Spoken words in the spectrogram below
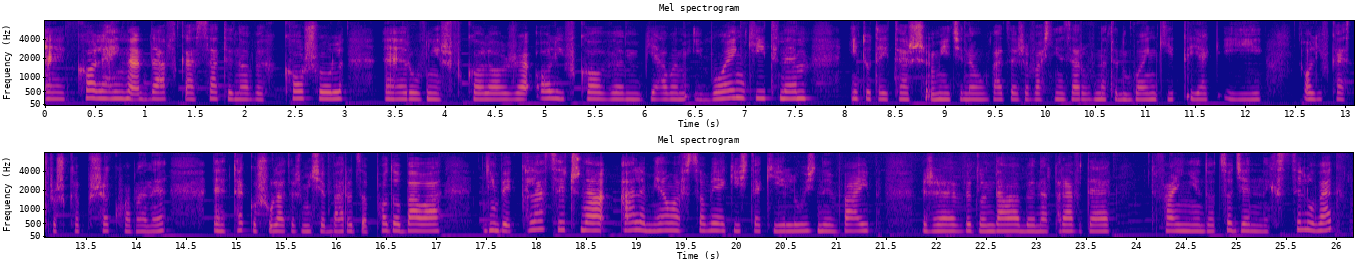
E, kolejna dawka satynowych koszul, e, również w kolorze oliwkowym, białym i błękitnym. I tutaj też miejcie na uwadze, że właśnie zarówno ten błękit, jak i oliwka jest troszkę przekłamany. E, ta koszula też mi się bardzo podobała. Niby klasyczna, ale miała w sobie jakiś taki luźny vibe, że wyglądałaby naprawdę fajnie do codziennych stylówek.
